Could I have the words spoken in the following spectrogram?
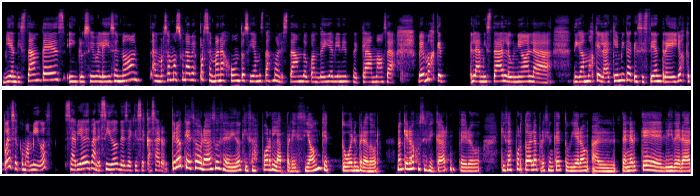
bien distantes, inclusive le dicen, no, almorzamos una vez por semana juntos y ya me estás molestando cuando ella viene y reclama, o sea, vemos que la amistad, la unión, la, digamos que la química que existía entre ellos, que puede ser como amigos, se había desvanecido desde que se casaron. Creo que eso habrá sucedido quizás por la presión que tuvo el emperador. No quiero justificar, pero quizás por toda la presión que tuvieron al tener que liderar,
